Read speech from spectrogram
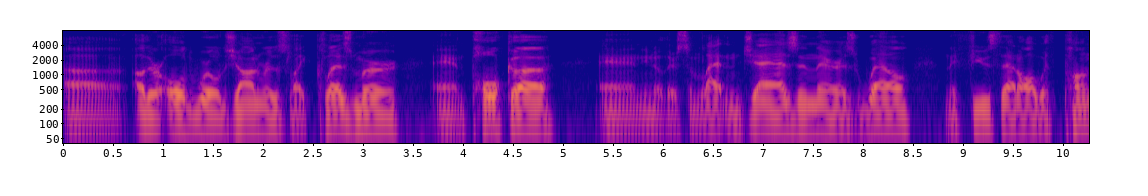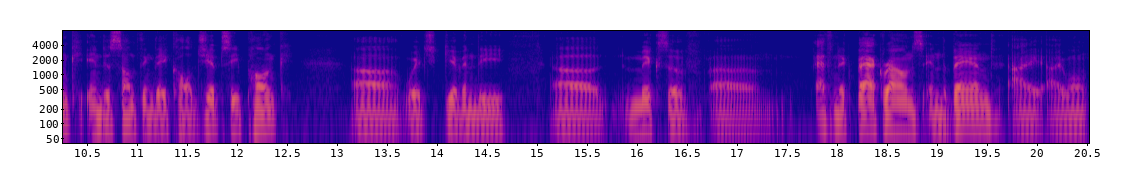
uh, other old world genres like klezmer and polka, and you know there's some Latin jazz in there as well. And they fuse that all with punk into something they call gypsy punk, uh, which, given the uh, mix of uh, ethnic backgrounds in the band, I I won't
